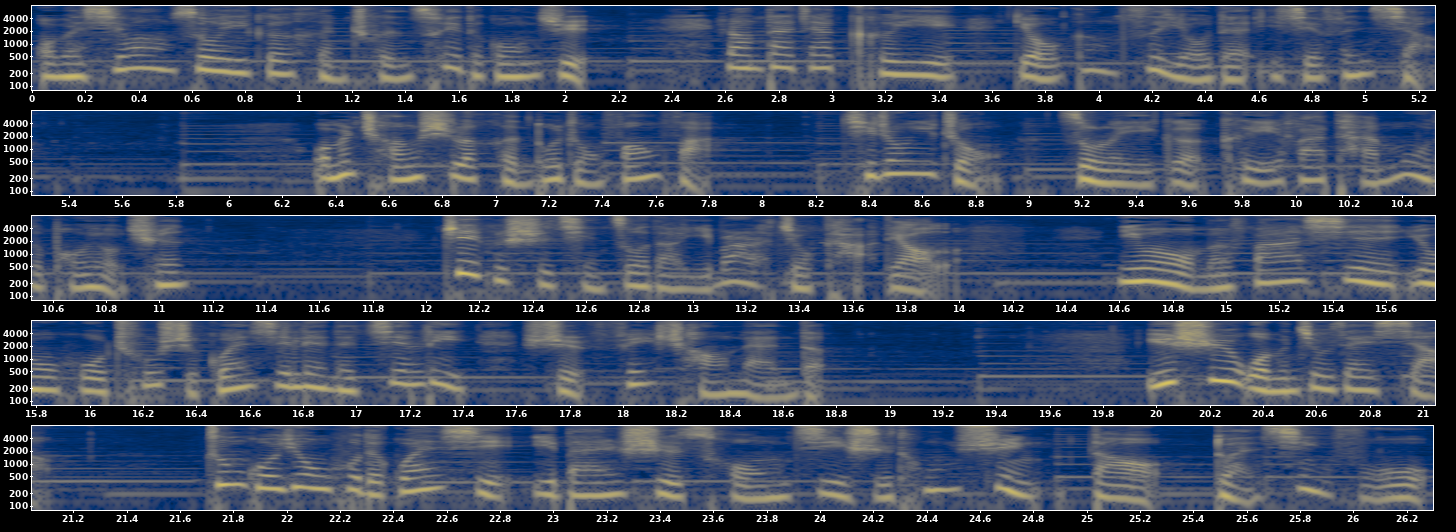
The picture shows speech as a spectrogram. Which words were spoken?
我们希望做一个很纯粹的工具。让大家可以有更自由的一些分享。我们尝试了很多种方法，其中一种做了一个可以发弹幕的朋友圈。这个事情做到一半就卡掉了，因为我们发现用户初始关系链的建立是非常难的。于是我们就在想，中国用户的关系一般是从即时通讯到短信服务，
